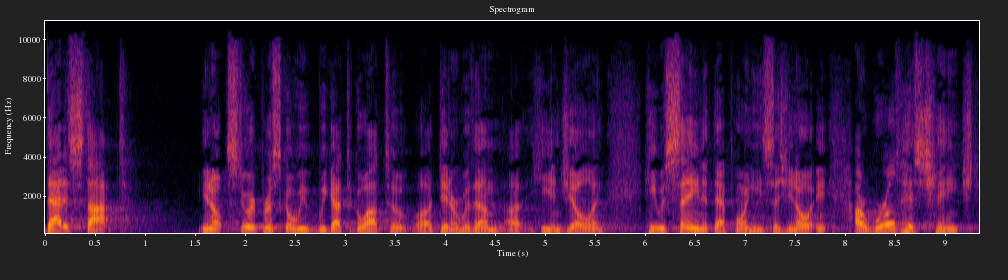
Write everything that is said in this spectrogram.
that has stopped. You know, Stuart Briscoe, we, we got to go out to uh, dinner with them, uh, he and Jill, and he was saying at that point, he says, you know, it, our world has changed.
